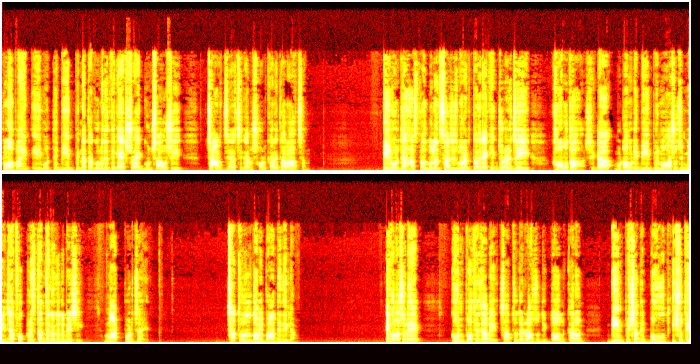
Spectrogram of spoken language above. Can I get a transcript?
পোলাপাইন এই মুহূর্তে বিএনপি নেতাকর্মীদের থেকে একশো এক গুণ সাহসী, চার্জে আছে কারণ সরকারে তারা আছেন। এই মুহূর্তে হাসপাত বলেন সাজিজ বলেন, তাদের এক একজনের যেই ক্ষমতা, সেটা মোটামুটি বিএনপির মহাসচিব মির্জা ফখরুল ইসলাম থেকেও কিন্তু বেশি, মাঠ পর্যায়ে। ছাত্রদল তো আমি বাদই দিলাম। এখন আসলে কোন পথে যাবে ছাত্রদের রাজনৈতিক দল? কারণ বিএনপির সাথে বহুত ইস্যুতে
